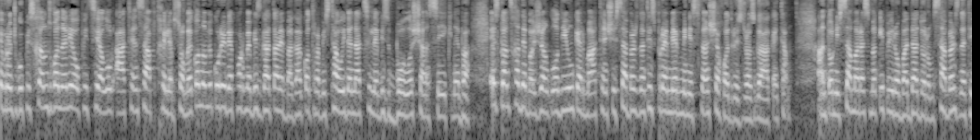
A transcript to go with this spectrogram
ევროჯგუფის ხელმძღვანელი ოფიციალურ ათენს აფრთხილებს, რომ ეკონომიკური რეფორმების გატარება გაკოტრების თავიდან აცილების ბოლო შანსი იქნება. ეს განცხადება ჟან-კლოდ იუნკერმა ათენში საბერძნეთის პრემიერ-მინისტრთან შეხვედრის დროს გააკეთა. ანტონი სამარასმა კი პირობა დადო, რომ საბერძნეთი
